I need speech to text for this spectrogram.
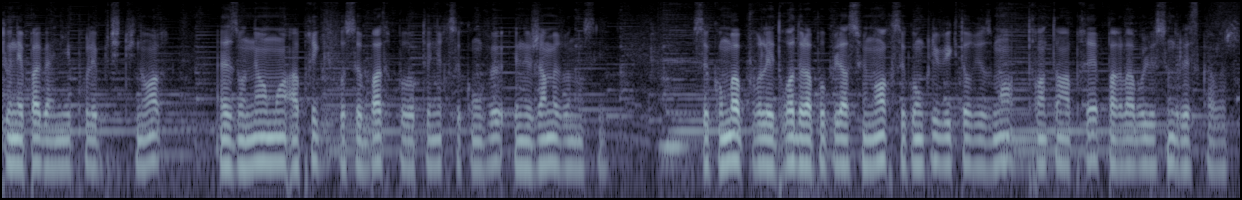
tout n'est pas gagné pour les petites filles noires, elles ont néanmoins appris qu'il faut se battre pour obtenir ce qu'on veut et ne jamais renoncer. Ce combat pour les droits de la population noire se conclut victorieusement 30 ans après par l'abolition de l'esclavage.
